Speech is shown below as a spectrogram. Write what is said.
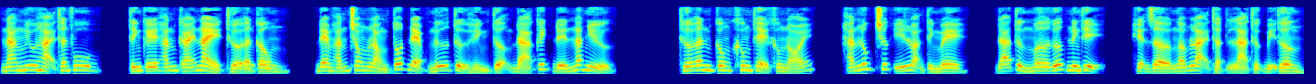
Nàng như hại thân phu, tính kế hắn cái này thừa ân công, đem hắn trong lòng tốt đẹp nữ tử hình tượng đả kích đến nát nhừ. Thừa ân công không thể không nói, hắn lúc trước ý loạn tình mê, đã từng mơ ước Ninh Thị, hiện giờ ngẫm lại thật là thực bị thương.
